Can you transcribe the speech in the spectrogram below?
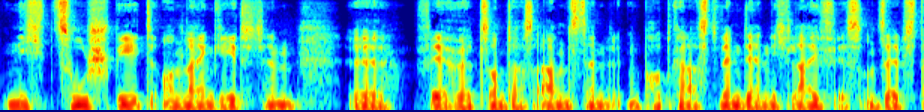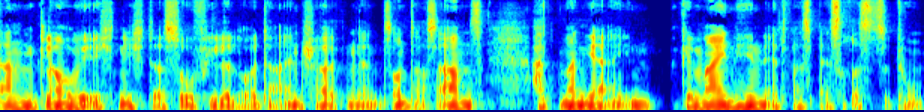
nicht zu spät online geht, denn äh, wer hört sonntagsabends denn einen Podcast, wenn der nicht live ist und selbst dann glaube ich nicht, dass so viele Leute einschalten, denn sonntagsabends hat man ja gemeinhin etwas Besseres zu tun.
